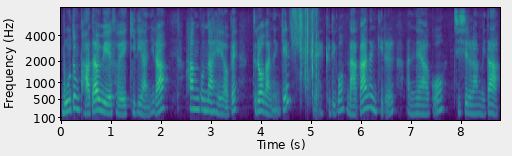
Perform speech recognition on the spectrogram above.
모든 바다 위에서의 길이 아니라 항구나 해협에 들어가는 길, 네, 그리고 나가는 길을 안내하고 지시를 합니다.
